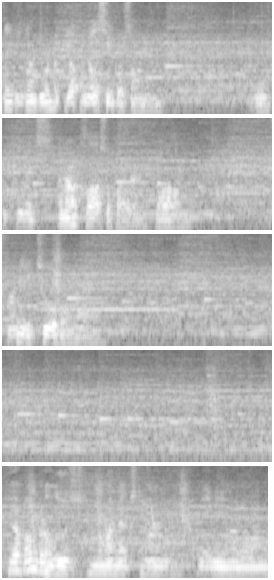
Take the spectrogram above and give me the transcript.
Think he's gonna do an yep, another synchro summon. And it's another colossal fighter. Wow. So I needed two of them now. Yep, I'm gonna lose on my next turn. Maybe, I don't know.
